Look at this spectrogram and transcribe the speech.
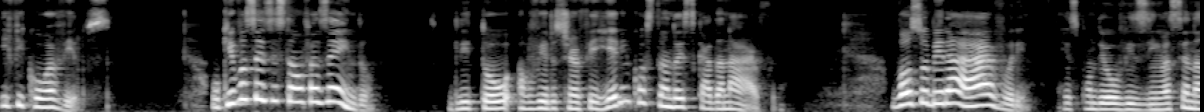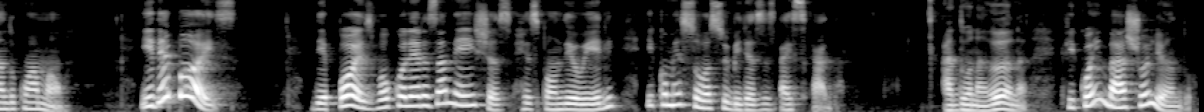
e ficou a vê-los. O que vocês estão fazendo? gritou ao ver o senhor Ferreira encostando a escada na árvore. Vou subir a árvore, respondeu o vizinho acenando com a mão. E depois? Depois vou colher as ameixas, respondeu ele e começou a subir a escada. A dona Ana ficou embaixo olhando.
